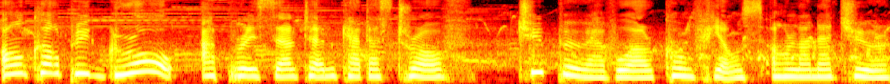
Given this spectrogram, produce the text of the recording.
encore plus gros après certaines catastrophes. Tu peux avoir confiance en la nature.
